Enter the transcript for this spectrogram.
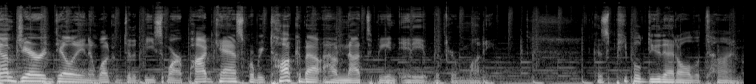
I'm Jared Dillian, and welcome to the Be Smart podcast, where we talk about how not to be an idiot with your money. Because people do that all the time.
